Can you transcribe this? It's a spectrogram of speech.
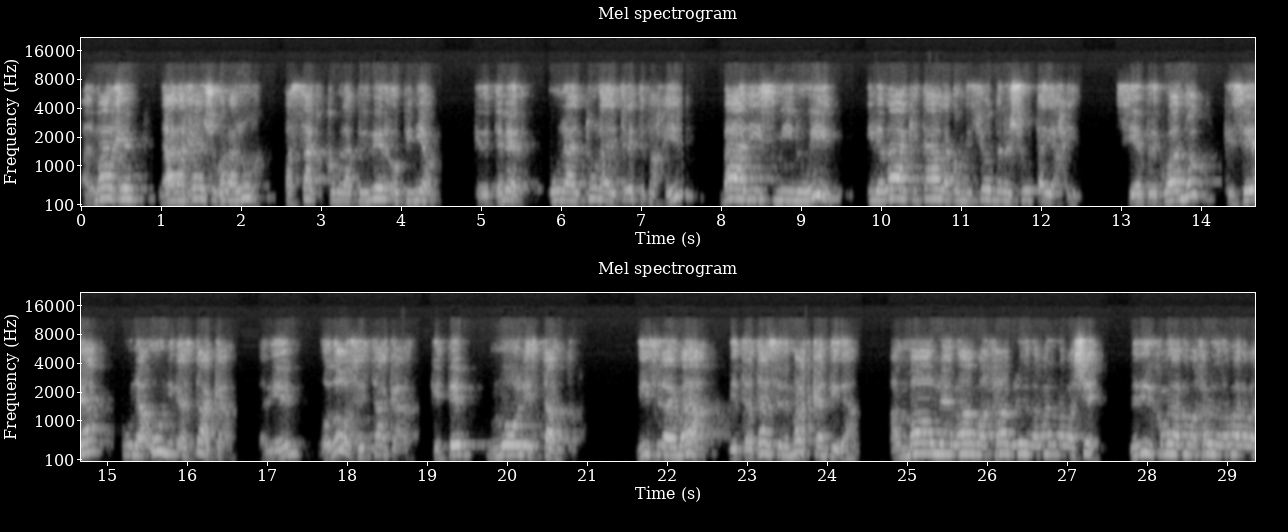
al margen, la Arajá en Shulchan pasa como la primera opinión, que de tener una altura de tres tefajim va a disminuir y le va a quitar la condición de resulta Yahid. siempre y cuando que sea una única estaca, ¿está bien? O dos estacas que estén molestando. Dice la Gemara, de tratarse de más cantidad, Amarle Rabba Jabre de Rabba Le dijo ahora Rabba Jabre de Rabba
